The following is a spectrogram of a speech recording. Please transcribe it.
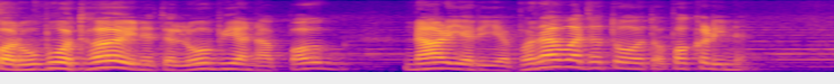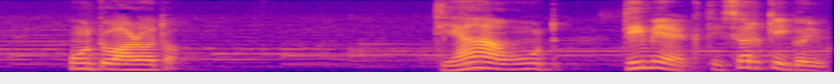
પર ઊભો થઈને તે લોભિયાના પગ નાળિયેરીએ ભરાવા જતો હતો પકડીને. ઊંટવાળો તો ત્યાં ઊંટ ધીમેકથી સરકી ગયું.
